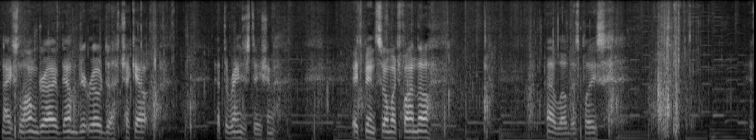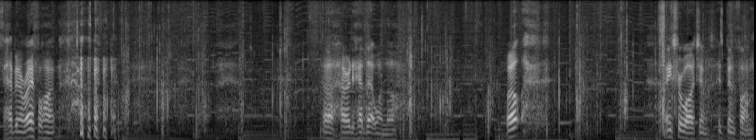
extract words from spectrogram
nice long drive down the dirt road to check out at the ranger station. It's been so much fun though. I love this place. If it had been a rifle hunt, Uh, I already had that one though. Well, thanks for watching. It's been fun.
